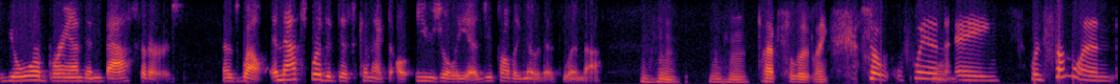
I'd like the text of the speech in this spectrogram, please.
your brand ambassadors as well. And that's where the disconnect usually is. You probably know this, Linda. Mhm. Mhm. Absolutely. So when yeah. a when someone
